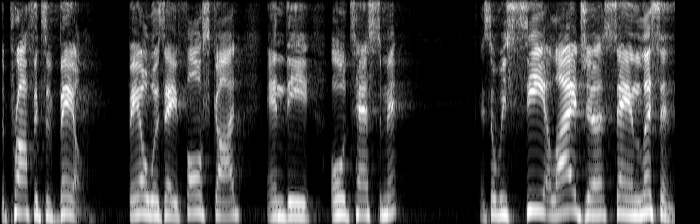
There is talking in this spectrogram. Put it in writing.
the prophets of Baal. Baal was a false god in the Old Testament. And so we see Elijah saying, Listen,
